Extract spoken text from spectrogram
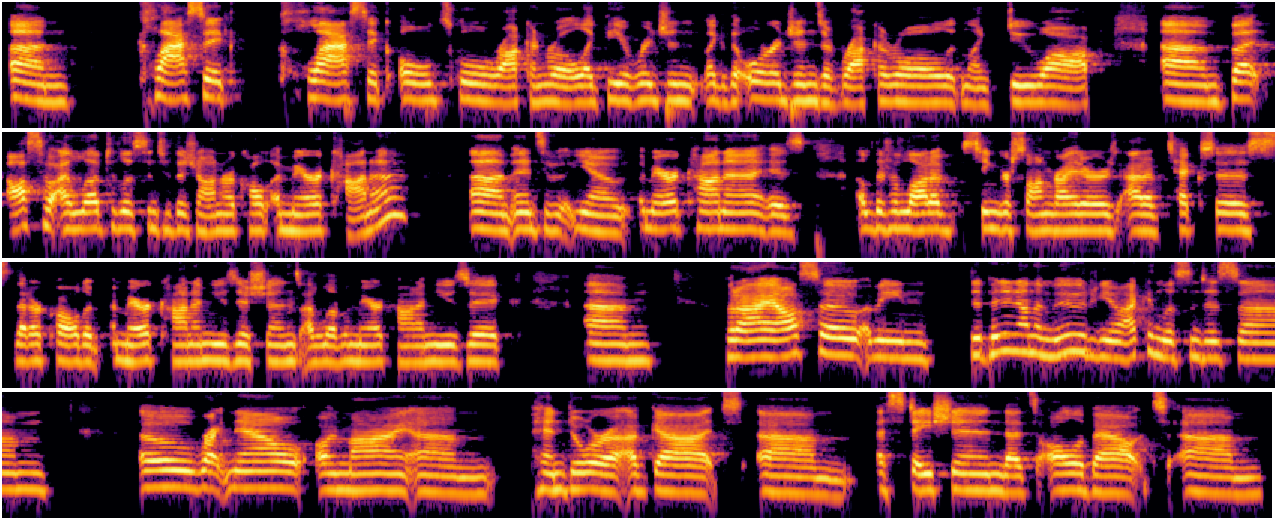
um, classic classic old school rock and roll like the origin like the origins of rock and roll and like doo-wop. Um, but also i love to listen to the genre called americana. Um, and it's you know americana is uh, there's a lot of singer songwriters out of texas that are called americana musicians. I love americana music. Um, but I also, I mean, depending on the mood, you know, I can listen to some. Oh, right now on my um Pandora, I've got um, a station that's all about. Um,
